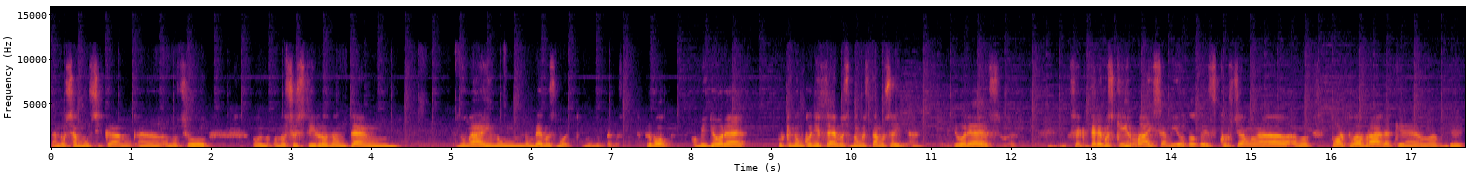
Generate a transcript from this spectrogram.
a nosa música, a, a noso o, o noso estilo non ten non hai non, non vemos moito, non, non vemos moito. Pero bom, ao mellor é porque non coñecemos, non estamos aí, eh? o mellor é eso, eh? O que teremos que ir máis a miúdo de excursión a, a Porto a Braga, que é onde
